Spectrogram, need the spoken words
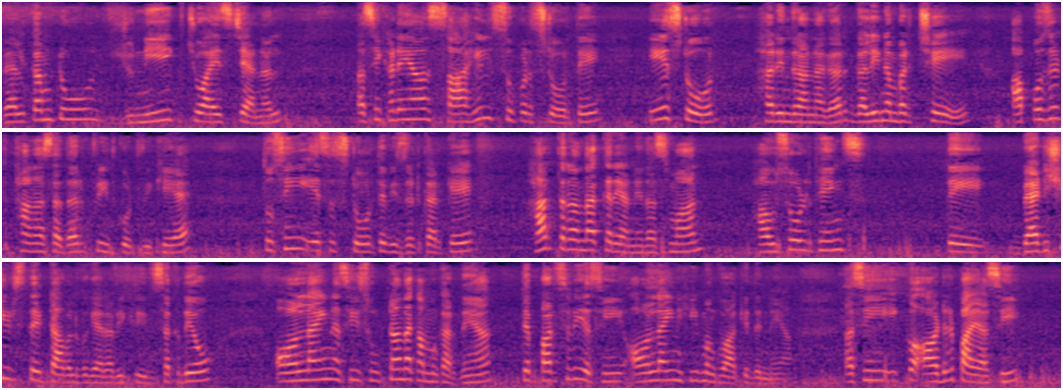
Welcome to unique choice channel. ਅਸੀਂ ਖੜੇ ਹਾਂ ਸਾਹਿਲ ਸੁਪਰ ਸਟੋਰ ਤੇ। ਇਹ ਸਟੋਰ ਹਰਿੰਦਰਾ ਨਗਰ, ਗਲੀ ਨੰਬਰ 6 ਆਪੋਜ਼ਿਟ ਥਾਣਾ ਸਦਰ, ਫਰੀਦਕੋਟ ਵਿਖੇ ਹੈ। ਤੁਸੀਂ ਇਸ ਸਟੋਰ ਤੇ ਵਿਜ਼ਿਟ ਕਰਕੇ ਹਰ ਤਰ੍ਹਾਂ ਦਾ ਕਰਿਆਨੇ ਦਾ ਸਮਾਨ ਹਾਊਸ ਹੋਲਡ ਥਿੰਗਸ ਤੇ ਬੈੱਡ ਸ਼ੀਟਸ ਤੇ ਟਾਵਲ ਵਗੈਰਾ ਵੀ ਖਰੀਦ ਸਕਦੇ ਹੋ। ਆਨਲਾਈਨ ਅਸੀਂ ਸੂਟਾਂ ਦਾ ਕੰਮ ਕਰਦੇ ਹਾਂ ਤੇ ਪਰਸ ਵੀ ਅਸੀਂ ਆਨਲਾਈਨ ਹੀ ਮੰਗਵਾ ਕੇ ਦਿੰਨੇ ਆ ਅਸੀਂ ਇੱਕ ਆਰਡਰ ਪਾਇਆ ਸੀ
